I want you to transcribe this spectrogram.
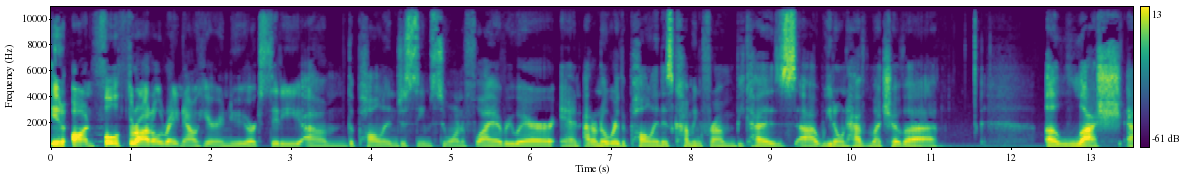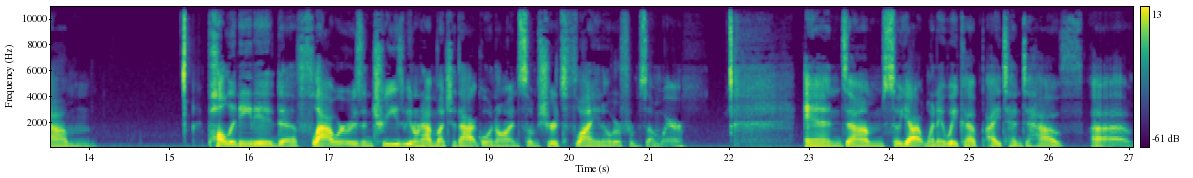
in on full throttle right now here in New York City. Um, the pollen just seems to want to fly everywhere, and I don't know where the pollen is coming from because uh, we don't have much of a a lush um, pollinated uh, flowers and trees. We don't have much of that going on, so I'm sure it's flying over from somewhere. And um, so, yeah, when I wake up, I tend to have um,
